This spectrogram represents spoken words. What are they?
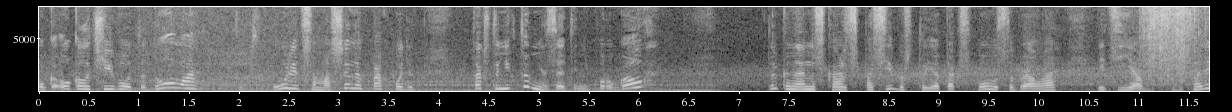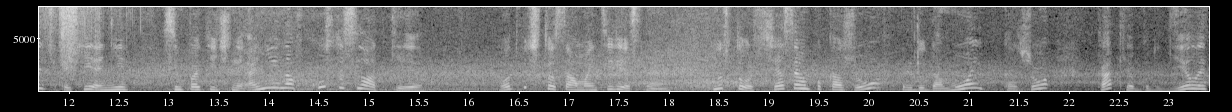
около чьего-то дома. Тут улица, машины проходят. Так что никто меня за это не поругал. Только, наверное, скажет спасибо, что я так с пола собрала эти яблочки. Посмотрите, какие они симпатичные. Они на вкус-то сладкие. Вот ведь что самое интересное. Ну что ж, сейчас я вам покажу, приду домой, покажу, как я буду делать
